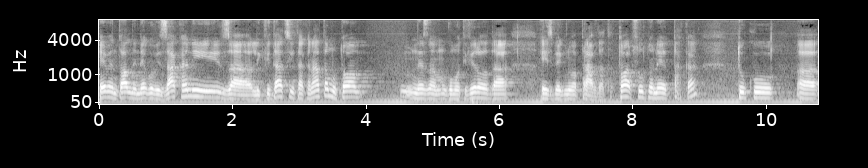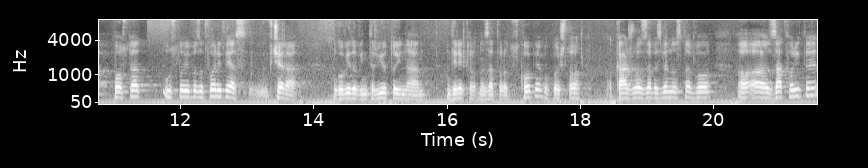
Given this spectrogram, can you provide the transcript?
евентуални негови закани за ликвидација и така натаму, тоа не знам го мотивирало да ја избегнува правдата. Тоа апсолутно не е така, туку а, постојат услови во затворите. Јас вчера го видов интервјуто и на директорот на затворот Скопје, во кој што кажува за безбедноста во затворите.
